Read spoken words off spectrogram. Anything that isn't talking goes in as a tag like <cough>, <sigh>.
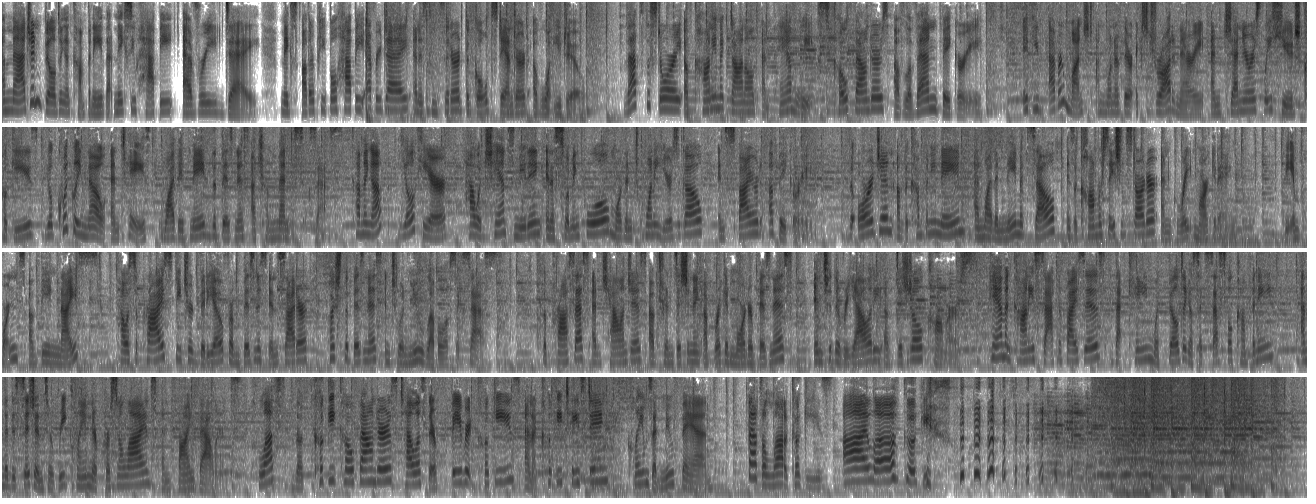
Imagine building a company that makes you happy every day, makes other people happy every day, and is considered the gold standard of what you do. That's the story of Connie McDonald and Pam Weeks, co founders of Levain Bakery. If you've ever munched on one of their extraordinary and generously huge cookies, you'll quickly know and taste why they've made the business a tremendous success. Coming up, you'll hear how a chance meeting in a swimming pool more than 20 years ago inspired a bakery. The origin of the company name and why the name itself is a conversation starter and great marketing. The importance of being nice how a surprise featured video from Business Insider pushed the business into a new level of success. The process and challenges of transitioning a brick and mortar business into the reality of digital commerce. Pam and Connie's sacrifices that came with building a successful company and the decision to reclaim their personal lives and find balance. Plus, the cookie co founders tell us their favorite cookies, and a cookie tasting claims a new fan. That's a lot of cookies. I love cookies. <laughs>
